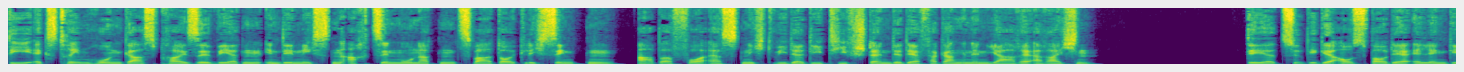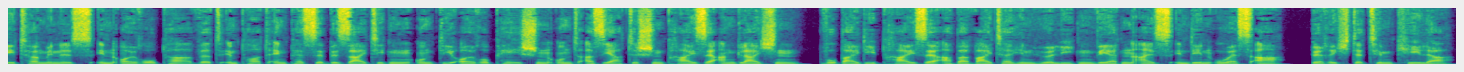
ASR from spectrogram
Die extrem hohen Gaspreise werden in den nächsten 18 Monaten zwar deutlich sinken, aber vorerst nicht wieder die Tiefstände der vergangenen Jahre erreichen. Der zügige Ausbau der LNG-Terminals in Europa wird Importengpässe beseitigen und die europäischen und asiatischen Preise angleichen, wobei die Preise aber weiterhin höher liegen werden als in den USA, berichtet Tim Kehler,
